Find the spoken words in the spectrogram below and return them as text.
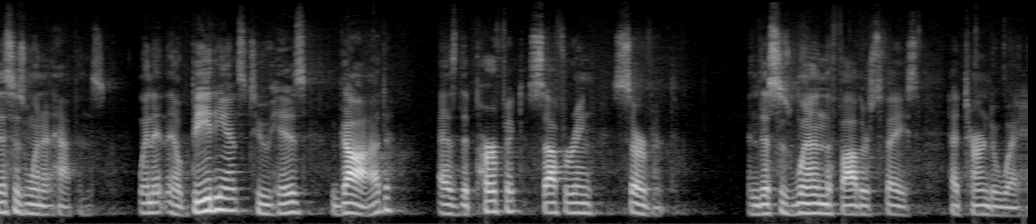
this is when it happens. When in obedience to his God as the perfect suffering servant. And this is when the Father's face had turned away.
